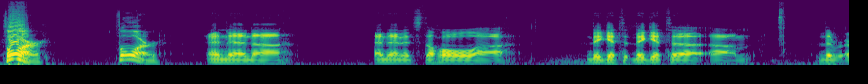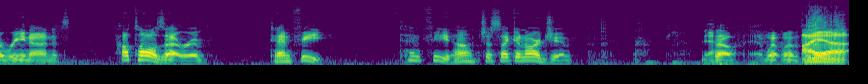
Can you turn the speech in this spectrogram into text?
Four, four. and then uh, and then it's the whole uh, they get to they get to um, the arena and it's how tall is that rim? Ten feet. Ten feet, huh? Just like in our gym. Yeah. So went, went with I uh,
